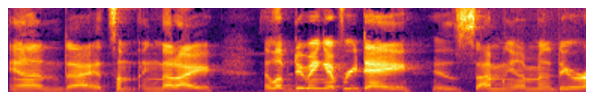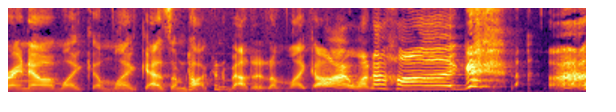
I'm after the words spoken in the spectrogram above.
and uh, it's something that I I love doing every day. Is I'm I'm gonna do right now. I'm like I'm like as I'm talking about it, I'm like oh I want a hug. uh,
